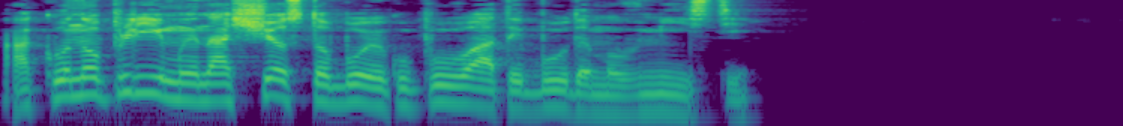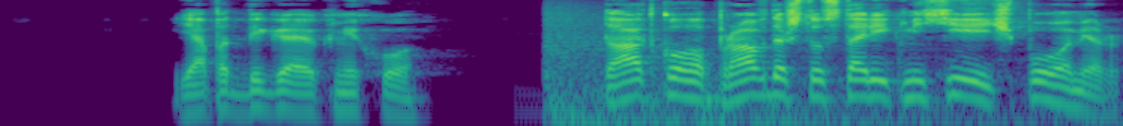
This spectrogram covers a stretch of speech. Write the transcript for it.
А коноплі ми на що з тобою купувати будемо в місті? Я подбегаю к Михо. «Татко, правда, что старик Михеич помер?»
